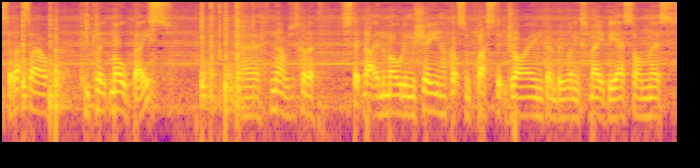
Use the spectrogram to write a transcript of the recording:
So that's our complete mould base. Uh, now we've just got to stick that in the moulding machine. I've got some plastic drying, going to be running some ABS on this,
